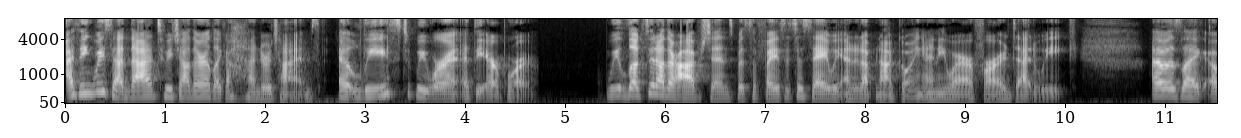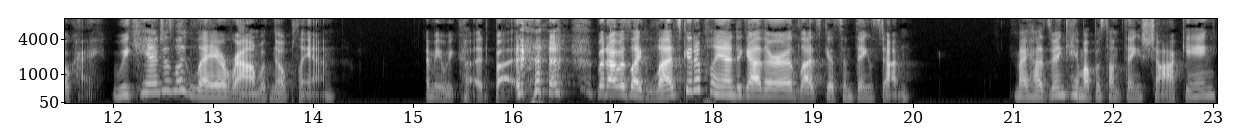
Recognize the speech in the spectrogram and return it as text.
I think we said that to each other like a hundred times. At least we weren't at the airport. We looked at other options, but suffice it to say, we ended up not going anywhere for our dead week. I was like, okay, we can't just like lay around with no plan. I mean, we could, but, but I was like, let's get a plan together. Let's get some things done. My husband came up with something shocking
